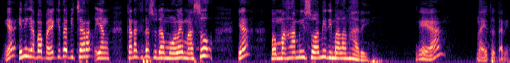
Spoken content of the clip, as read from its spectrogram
Ya, ini nggak apa-apa ya kita bicara yang karena kita sudah mulai masuk ya memahami suami di malam hari. Oke ya. Nah, itu tadi.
